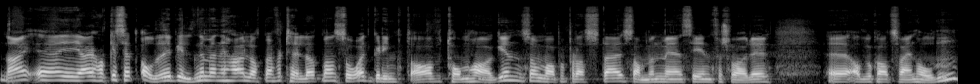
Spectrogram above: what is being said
Nei, eh, jeg har ikke sett alle de bildene, men jeg har latt meg fortelle at man så et glimt av Tom Hagen, som var på plass der sammen med sin forsvarer eh, advokat Svein Holden.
